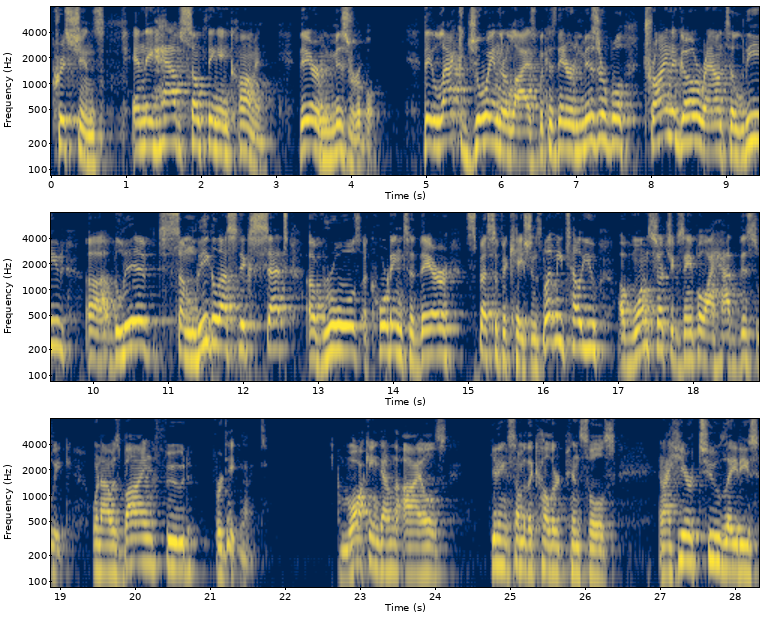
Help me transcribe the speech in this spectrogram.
Christians, and they have something in common. They are miserable. They lack joy in their lives because they are miserable trying to go around to leave, uh, live some legalistic set of rules according to their specifications. Let me tell you of one such example I had this week when I was buying food for date night. I'm walking down the aisles, getting some of the colored pencils, and I hear two ladies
